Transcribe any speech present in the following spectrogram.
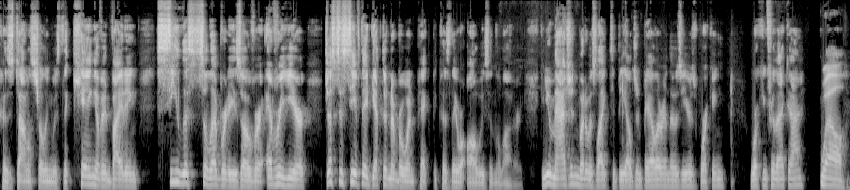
Because Donald Sterling was the king of inviting C-list celebrities over every year just to see if they'd get their number one pick because they were always in the lottery. Can you imagine what it was like to be Elgin Baylor in those years, working working for that guy? Well,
